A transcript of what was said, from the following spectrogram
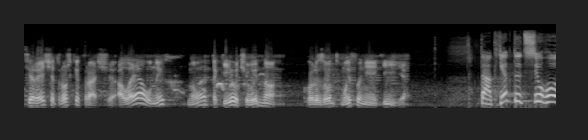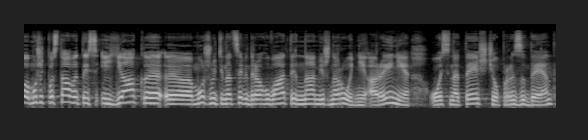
ці речі трошки краще. Але у них ну такий очевидно горизонт мислення, який є. Так, як до цього можуть поставитись і як е, е, можуть на це відреагувати на міжнародній арені? Ось на те, що президент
